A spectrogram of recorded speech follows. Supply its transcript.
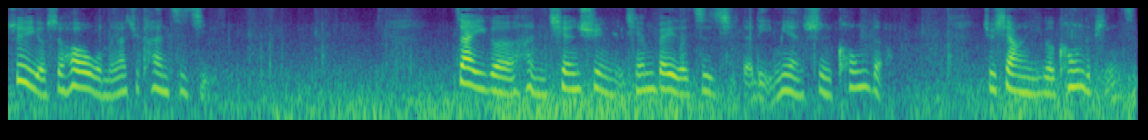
所以有时候我们要去看自己，在一个很谦逊、很谦卑的自己的里面是空的。就像一个空的瓶子，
